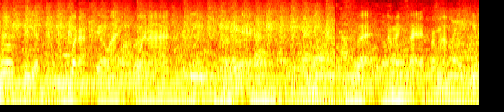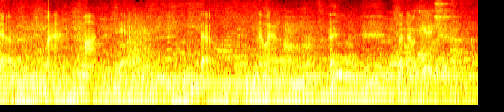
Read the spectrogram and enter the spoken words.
we'll see if, what I feel like when I leave here. But I'm excited for my mojito, my mocktail. So, no alcohol. so don't get it twisted.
